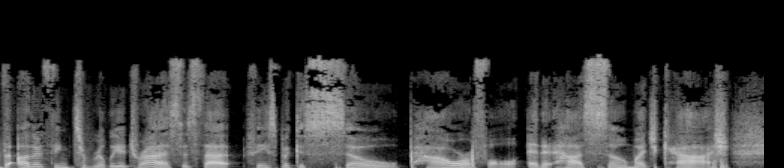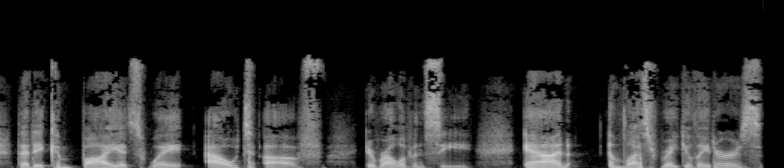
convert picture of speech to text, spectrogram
The other thing to really address is that Facebook is so powerful and it has so much cash that it can buy its way out of irrelevancy. And unless regulators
